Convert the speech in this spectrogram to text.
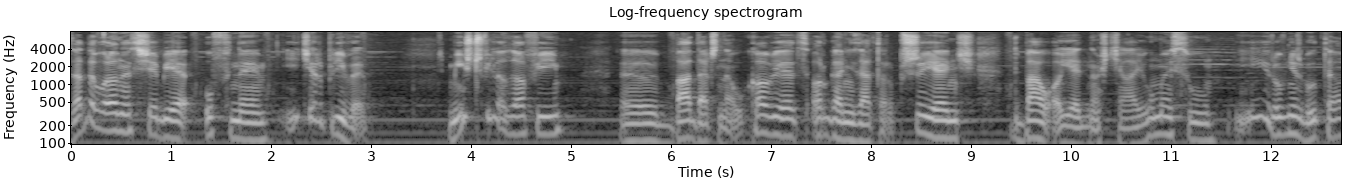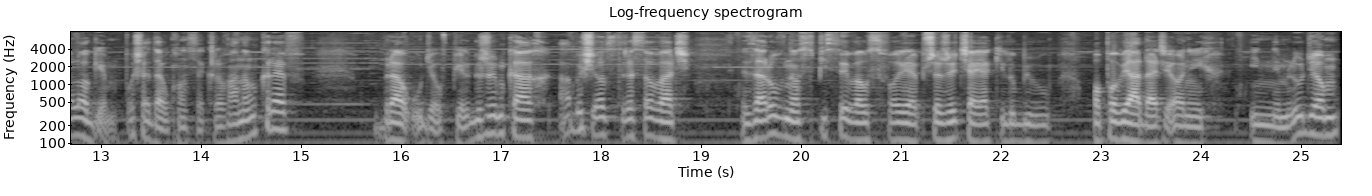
zadowolony z siebie, ufny i cierpliwy. Mistrz filozofii, y, badacz naukowiec, organizator przyjęć, dbał o jedność ciała i umysłu i również był teologiem. Posiadał konsekrowaną krew, brał udział w pielgrzymkach, aby się odstresować. Zarówno spisywał swoje przeżycia, jak i lubił opowiadać o nich innym ludziom.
